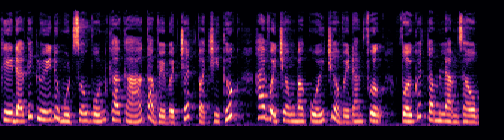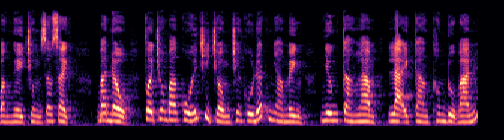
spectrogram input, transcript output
khi đã tích lũy được một số vốn kha khá cả về vật chất và tri thức, hai vợ chồng bà Cuối trở về Đan Phượng với quyết tâm làm giàu bằng nghề trồng rau sạch. Ban đầu, vợ chồng bà Cuối chỉ trồng trên khu đất nhà mình, nhưng càng làm lại càng không đủ bán.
